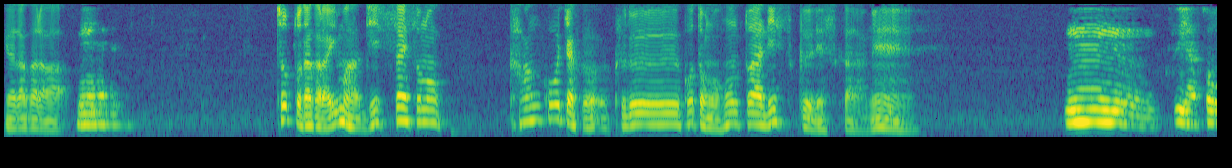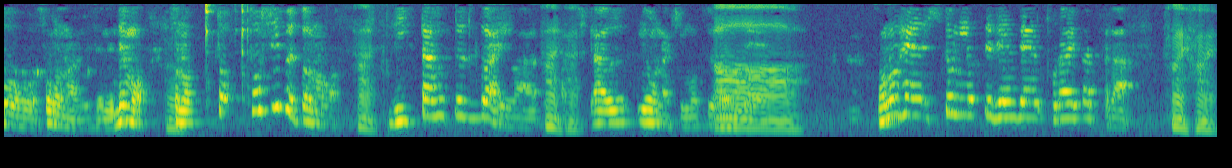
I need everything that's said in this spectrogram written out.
やだからね、ちょっとだから今実際その観光客来ることも本当はリスクですからね。うん、いや、そう、そうなんですよね。でも、うん。その、と都市部とのはい。ディスタンス具合ははいはい。違うような気もするんで、あその辺、人によって全然捉え方があはいはい。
